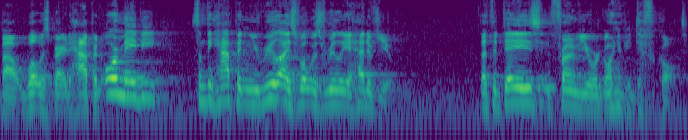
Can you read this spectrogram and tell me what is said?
about what was about to happen, or maybe something happened and you realized what was really ahead of you, that the days in front of you were going to be difficult.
